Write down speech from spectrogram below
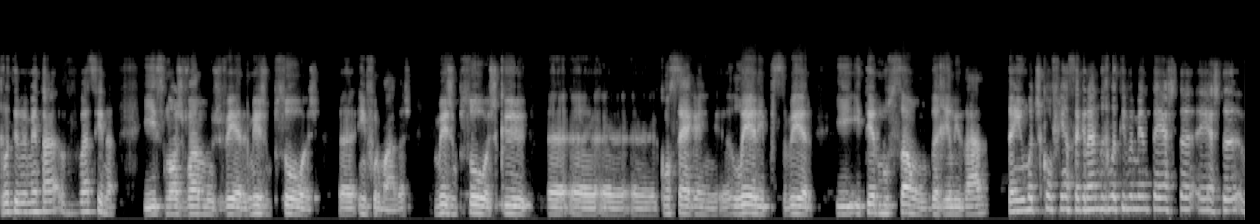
relativamente à vacina. E isso nós vamos ver mesmo pessoas informadas, mesmo pessoas que conseguem ler e perceber e, e, ter noção da realidade, têm uma desconfiança grande relativamente a esta, a esta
